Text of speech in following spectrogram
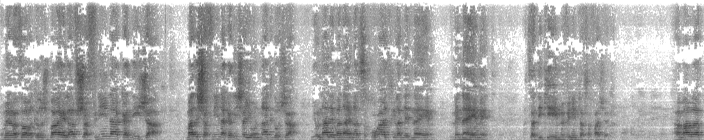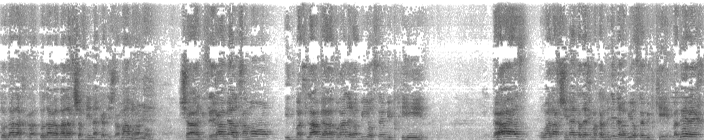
אומר הזוהר הקדוש, בא אליו שפנינה קדישה. מה זה שפנינה קדישה? יונה קדושה. יונה לבנה, יונה סחורה, התחילה לנהם, מנהמת. הצדיקים מבינים את השפה שלה. אמר לה, תודה, לך, תודה רבה לך שפנינה קדישה. מה אמרה לו? שהגזרה מעל חמו התבטלה ועברה לרבי יוסי מפקיעין. ואז הוא הלך, שינה את הדרך עם התלמידים לרבי יוסי בפקיעין. בדרך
